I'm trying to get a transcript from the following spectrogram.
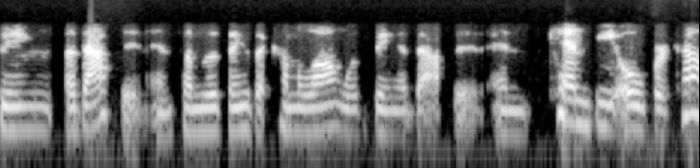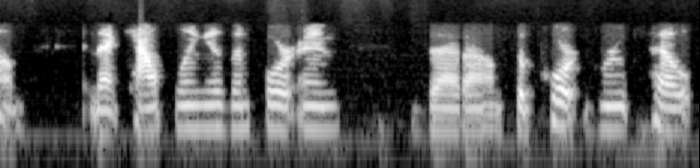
being adopted and some of the things that come along with being adopted and can be overcome. And that counseling is important that um, support groups help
